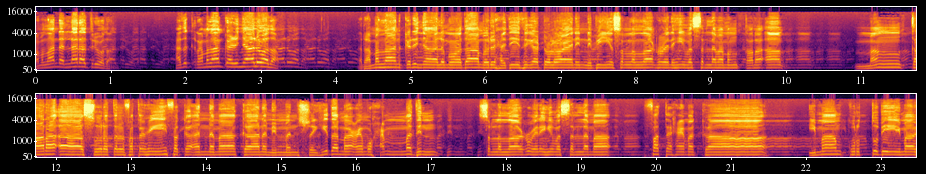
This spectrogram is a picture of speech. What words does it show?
റമദാന്റെ എല്ലാ രാത്രിയും ഓതാം അത് റമദാൻ കഴിഞ്ഞാലും ഓതാം റമദാൻ കഴിഞ്ഞാലും ഓതാം ഒരു ഹദീസ് കേട്ടോളൂ അനിൻ നബി സല്ലല്ലാഹു അലൈഹി വസല്ലമ മൻ ഖറഅ من قرأ سورة الفتح فكأنما كان ممن شهد مع محمد صلى الله عليه وسلم فتح مكة ഇമാം കുർത്തുബി ഇമാം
